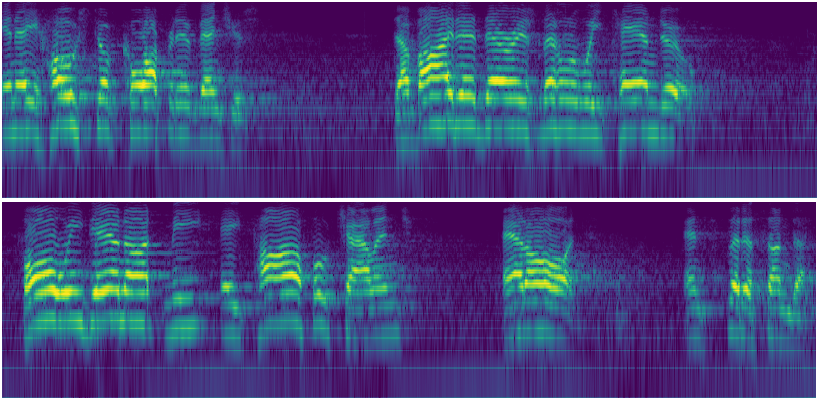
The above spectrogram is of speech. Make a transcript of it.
in a host of cooperative ventures. Divided, there is little we can do. For we dare not meet a powerful challenge at odds and split asunder.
